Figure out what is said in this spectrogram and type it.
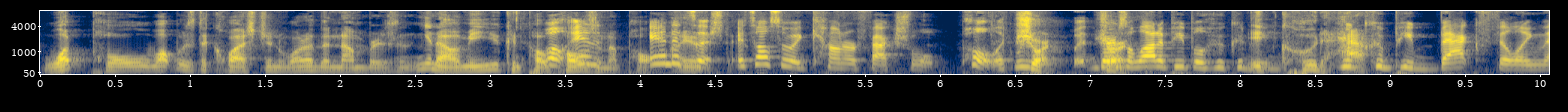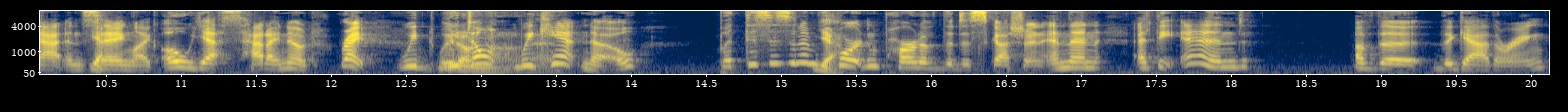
what poll, what was the question, what are the numbers, and you know, I mean, you can poke well, holes and, in a poll. and it's a, it's also a counterfactual poll. Like we, Sure, there's sure. a lot of people who could be It could who could be backfilling that and Yeah. saying like, oh yes, had I known. Right. We we, don't don't, we that. can't know. But this is an Yeah. important part of the discussion. And then at the end of the the gathering,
